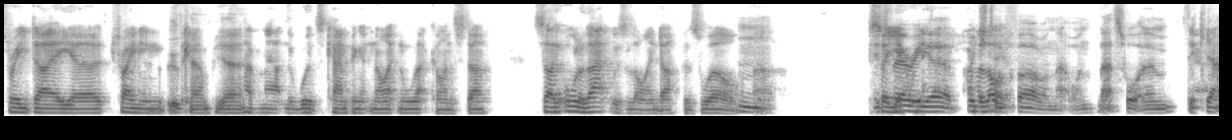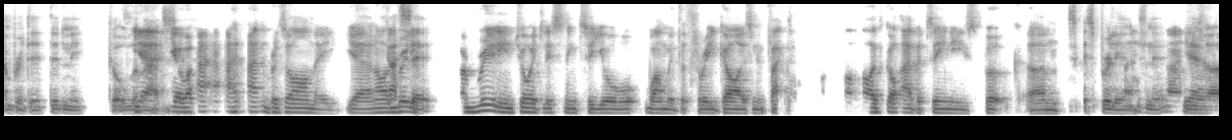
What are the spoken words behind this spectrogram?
three day uh, training Boot thing, camp. Yeah. have them out in the woods camping at night and all that kind of stuff. So all of that was lined up as well. Mm. Uh, It's so yeah, we very uh, bridge too far on that one. That's what um Dickie Attenborough did, didn't he? Got all the yeah, yeah, well, A- A- Attenborough's Army, yeah, and I That's really, it. I really enjoyed listening to your one with the three guys, and in fact, I've got Abertini's book. Um, It's, it's brilliant, isn't it? and, Yeah. uh,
